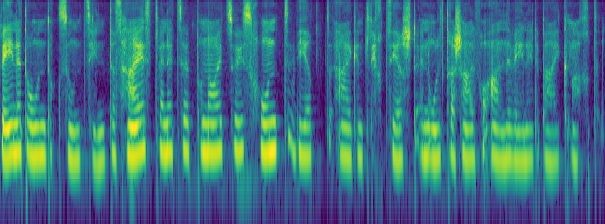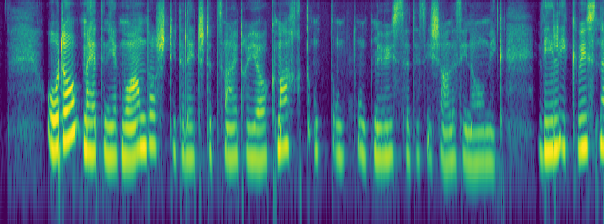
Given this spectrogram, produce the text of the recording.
die Venen darunter gesund sind. Das heißt, wenn jetzt jemand neu zu uns kommt, wird eigentlich zuerst ein Ultraschall von allen Venen dabei gemacht. Oder man hat ihn irgendwo anders in den letzten zwei, drei Jahren gemacht und, und, und wir wissen, das ist alles in Ordnung. Weil in gewissen,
